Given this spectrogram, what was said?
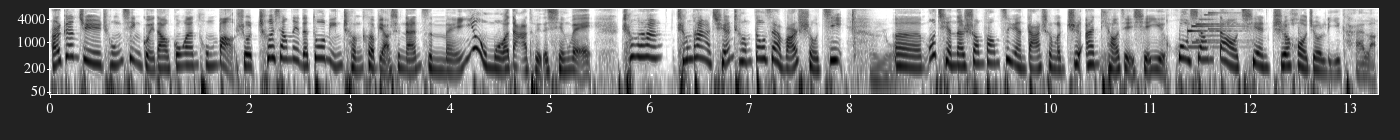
而根据重庆轨道公安通报说，车厢内的多名乘客表示男子没有摸大腿的行为，称啊称他全程都在玩手机。哎，呃，目前呢双方自愿达成了治安调解协议，互相道歉之后就离开了。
